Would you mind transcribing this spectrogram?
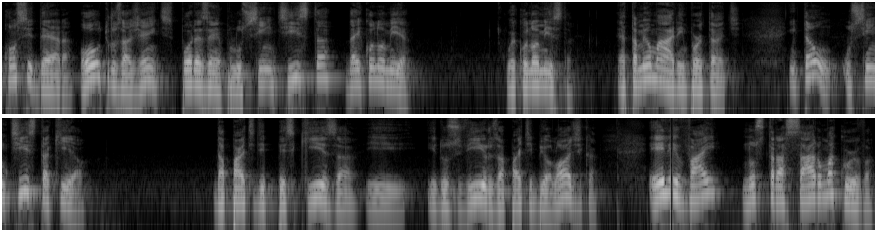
considera outros agentes, por exemplo, o cientista da economia, o economista, é também uma área importante. Então, o cientista aqui, ó, da parte de pesquisa e, e dos vírus, a parte biológica, ele vai nos traçar uma curva.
